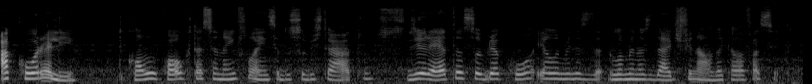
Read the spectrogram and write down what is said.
a cor ali, como, qual que está sendo a influência do substrato direta sobre a cor e a luminosidade final daquela faceta.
